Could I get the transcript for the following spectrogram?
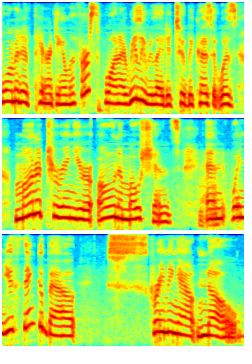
formative parenting. And the first one I really related to because it was monitoring your own emotions. Mm-hmm. And when you think about screaming out no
